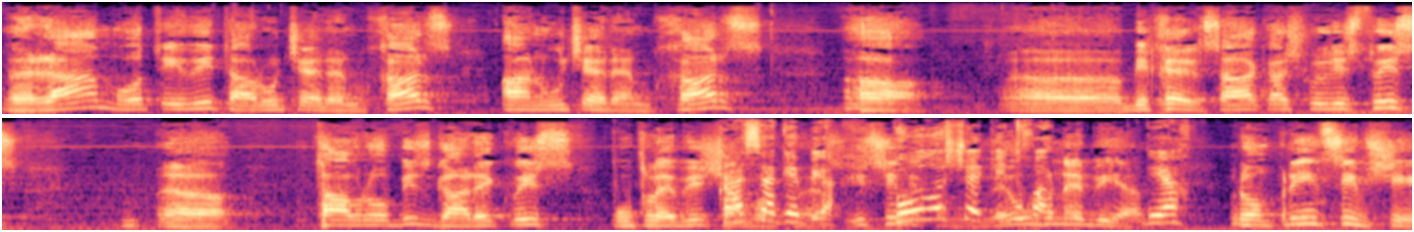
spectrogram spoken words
რა მოტივით არ უჭერენ ხარს ან უჭერენ ხარს მიხეილ სააკაშვილისთვის თავრობის გარეკვის უფლების შემოქმედება. ბოლო შეკითხვა. რომ პრინციპში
